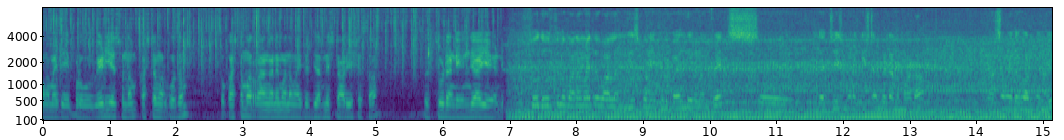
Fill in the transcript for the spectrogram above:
మనమైతే ఇప్పుడు వెయిట్ చేస్తున్నాం కస్టమర్ కోసం. సో కస్టమర్ రాగానే మనం అయితే జర్నీ స్టార్ట్ చేసేస్తాం. సో చూడండి ఎంజాయ్ చేయండి. సో దోస్తులు మనమైతే వాళ్ళని తీసుకొని ఇప్పుడు బయలుదేరినాం ఫ్రెండ్స్ సో ఇది వచ్చేసి మనకి ఇష్టం పెట్టనమాట వర్షం అయితే పడుతుంది.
